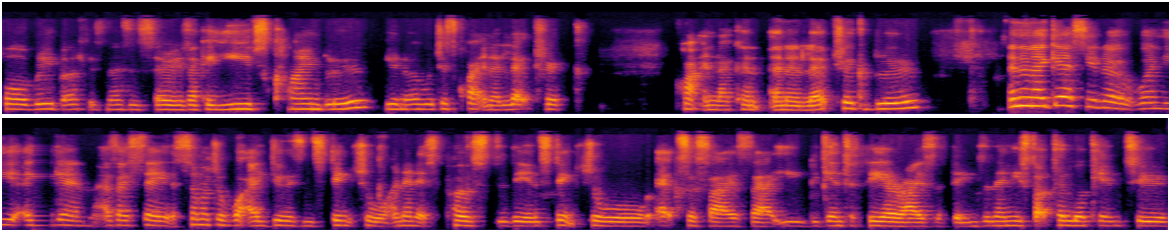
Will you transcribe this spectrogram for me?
for rebirth is necessary is like a Yves Klein blue you know which is quite an electric quite in like an, an electric blue and then I guess you know when you again, as I say, so much of what I do is instinctual, and then it's post the instinctual exercise that you begin to theorize the things, and then you start to look into,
